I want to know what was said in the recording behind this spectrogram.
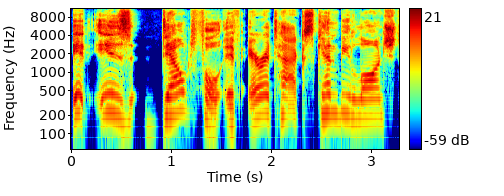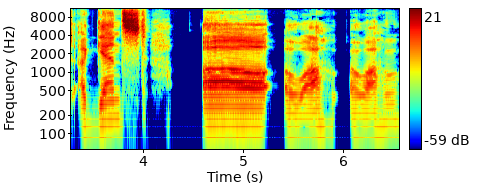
it is doubtful if air attacks can be launched against uh Oahu. Oahu.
